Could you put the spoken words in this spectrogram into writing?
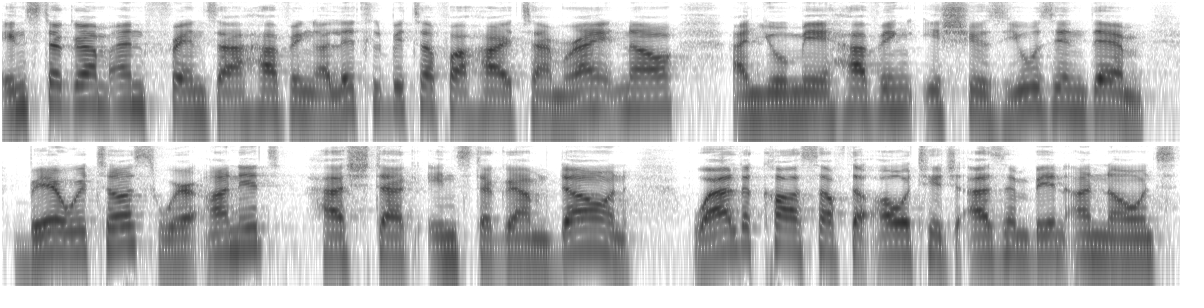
Instagram and friends are having a little bit of a hard time right now and you may having issues using them. Bear with us, we're on it. Hashtag Instagram down. While the cause of the outage hasn't been announced,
